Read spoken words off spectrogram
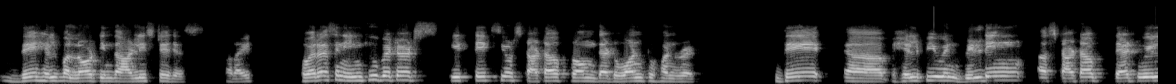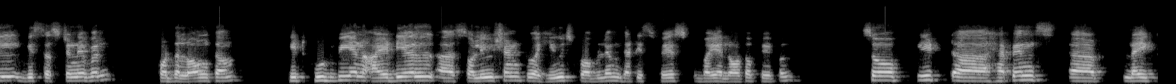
they help a lot in the early stages right? Whereas in incubators it takes your startup from that 1 to 100 they uh, help you in building a startup that will be sustainable for the long term it could be an ideal uh, solution to a huge problem that is faced by a lot of people. So it uh, happens uh, like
